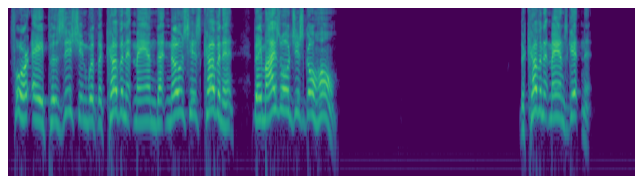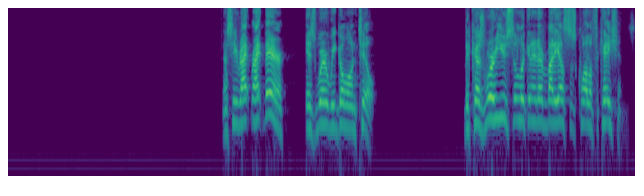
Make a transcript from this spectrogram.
for a position with a covenant man that knows his covenant, they might as well just go home. The covenant man's getting it. Now, see, right, right there is where we go on tilt. Because we're used to looking at everybody else's qualifications.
